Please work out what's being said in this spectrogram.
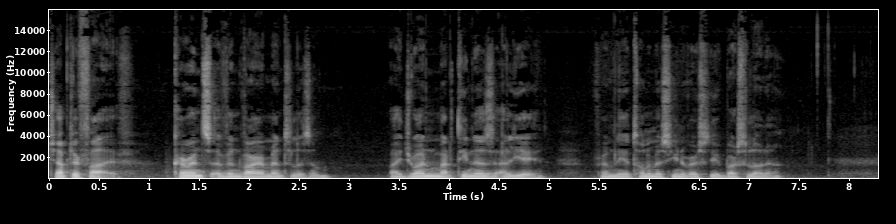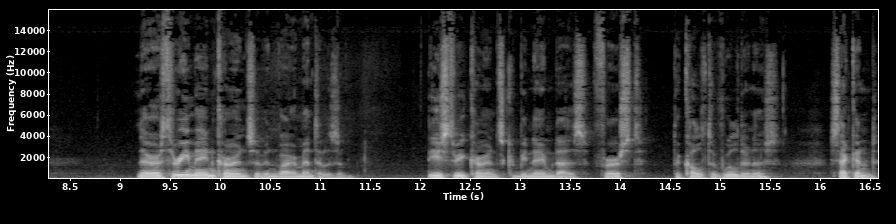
Chapter 5 Currents of Environmentalism by Joan Martinez Alier from the Autonomous University of Barcelona. There are three main currents of environmentalism. These three currents could be named as first, the cult of wilderness, second,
